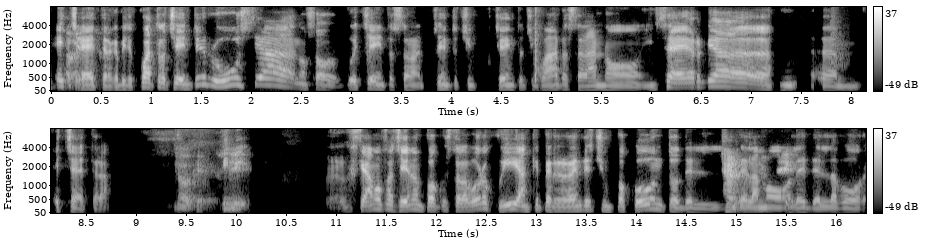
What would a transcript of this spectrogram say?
eccetera, capito? 400 in Russia, non so, 200 saranno, 150 150 saranno in Serbia, ehm, eccetera. Ok, Quindi sì. Eh, stiamo facendo un po' questo lavoro qui anche per renderci un po' conto del- Certo, della mole del lavoro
